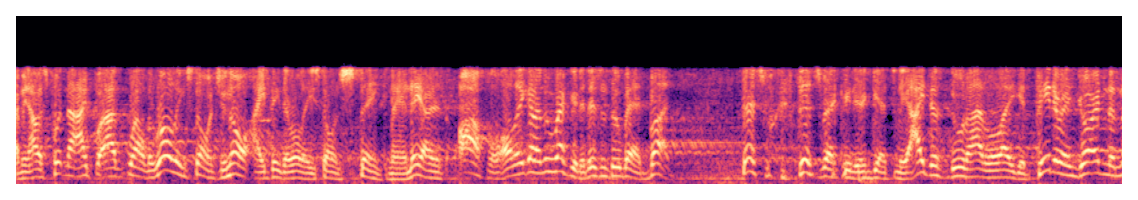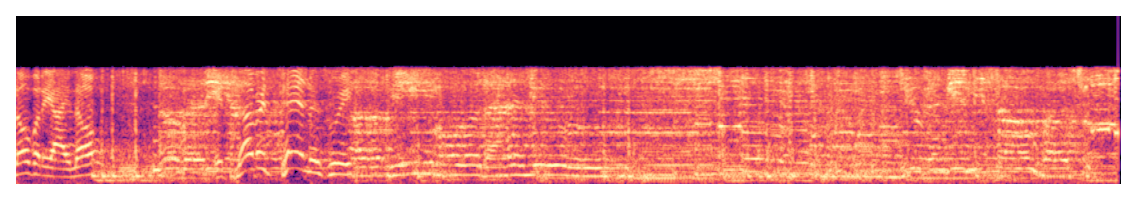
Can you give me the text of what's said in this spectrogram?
I mean, I was putting, I, I well, the Rolling Stones, you know, I think the Rolling Stones stink, man. They are just awful. Oh, they got a new record. It isn't too bad, but this this record here gets me. I just do not like it. Peter and Gordon and nobody I know. It's number ten this week. me more than you. You can give me so much.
